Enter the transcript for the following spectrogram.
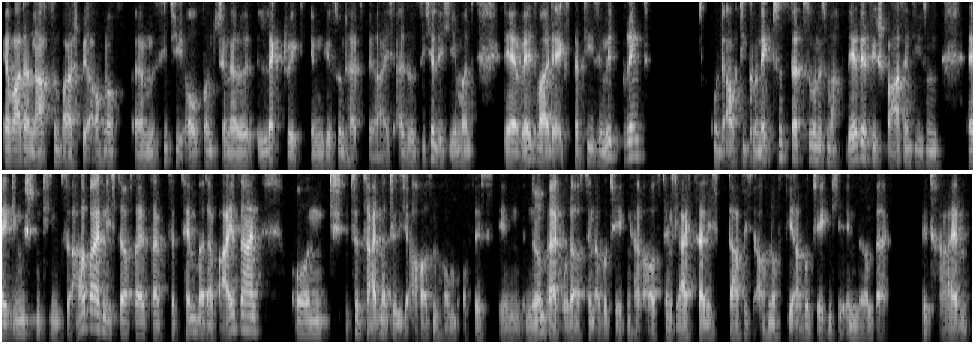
Er war danach zum Beispiel auch noch ähm, CTO von General Electric im Gesundheitsbereich. Also sicherlich jemand, der weltweite Expertise mitbringt und auch die Connections dazu. Und es macht sehr, sehr viel Spaß, in diesem äh, gemischten Team zu arbeiten. Ich darf seit, seit September dabei sein und zurzeit natürlich auch aus dem Homeoffice in Nürnberg oder aus den Apotheken heraus, denn gleichzeitig darf ich auch noch vier Apotheken hier in Nürnberg betreiben.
